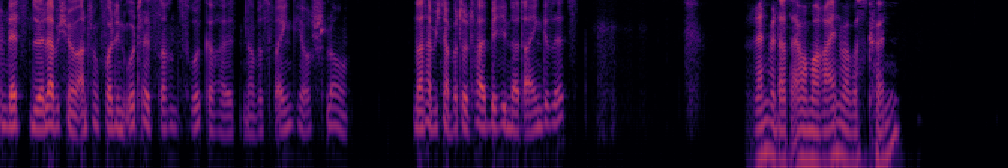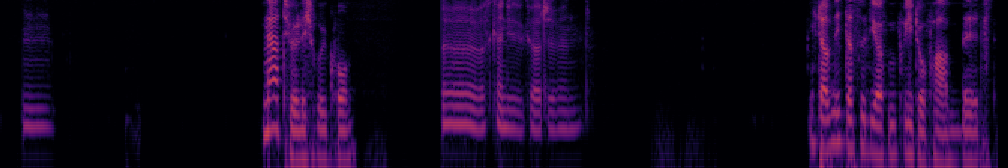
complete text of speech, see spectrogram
Im letzten Duell habe ich mir am Anfang vor den Urteilssachen zurückgehalten, aber es war irgendwie auch schlau. Und dann habe ich ihn aber total behindert eingesetzt. Rennen wir da jetzt einfach mal rein, weil wir es können. Hm. Natürlich, Ryko. Äh, was kann diese Karte wenn? Ich glaube nicht, dass du die auf dem Friedhof haben willst.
